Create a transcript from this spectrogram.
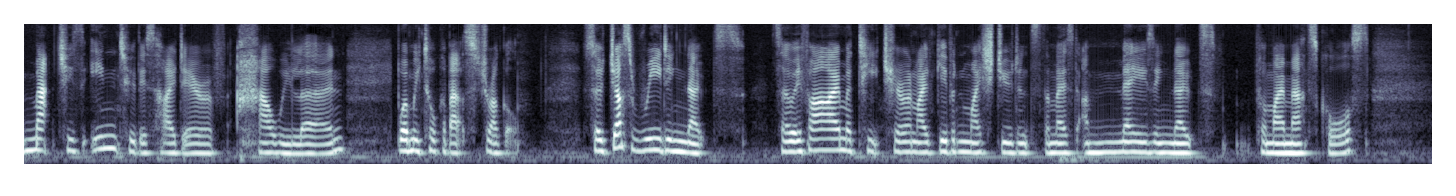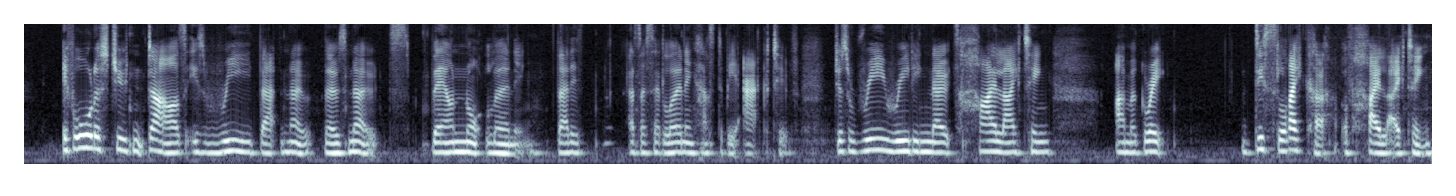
matches into this idea of how we learn when we talk about struggle. So, just reading notes so if I'm a teacher and I've given my students the most amazing notes for my maths course, if all a student does is read that note, those notes, they are not learning. That is, as I said, learning has to be active. Just rereading notes, highlighting. I'm a great disliker of highlighting.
